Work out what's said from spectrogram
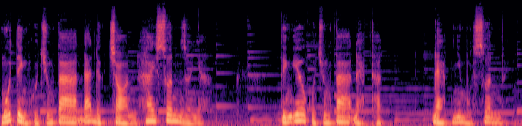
mối tình của chúng ta đã được tròn hai xuân rồi nhỉ? Tình yêu của chúng ta đẹp thật, đẹp như mùa xuân vậy.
